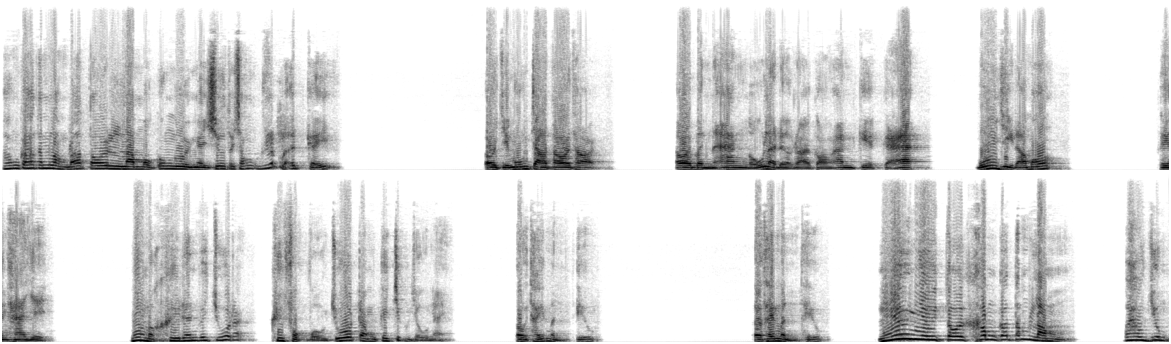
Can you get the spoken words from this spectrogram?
không có tấm lòng đó, tôi là một con người ngày xưa tôi sống rất là ích kỷ. Tôi chỉ muốn cho tôi thôi. Tôi bình an ngủ là được rồi, Còn anh kia cả Muốn gì đó muốn. Phiền hà gì. Nhưng mà khi đến với Chúa đó, Khi phục vụ Chúa trong cái chức vụ này, Tôi thấy mình thiếu. Tôi thấy mình thiếu. Nếu như tôi không có tấm lòng Bao dung,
